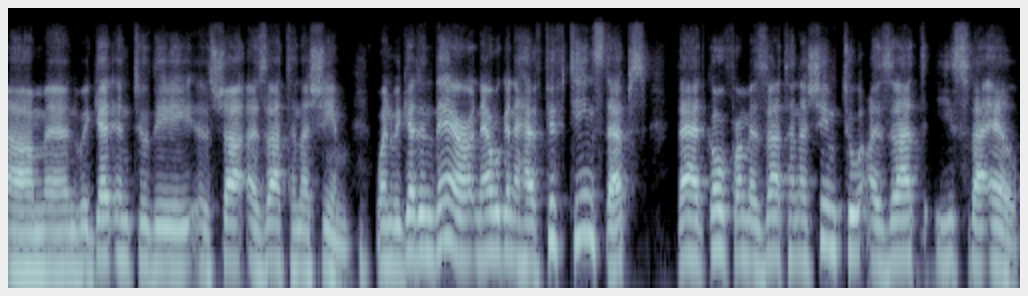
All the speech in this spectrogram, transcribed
Um, and we get into the Ezrat Hanashim. When we get in there, now we're going to have 15 steps that go from Ezrat Hanashim to Ezrat Yisrael.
